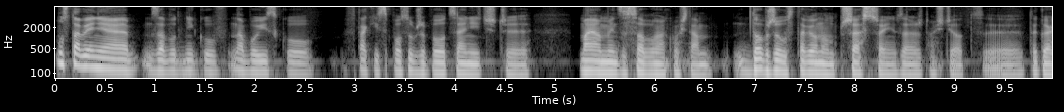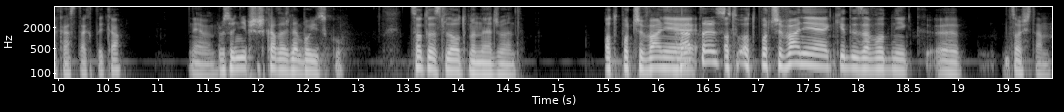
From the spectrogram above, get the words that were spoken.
Ustawienie zawodników na boisku w taki sposób, żeby ocenić, czy mają między sobą jakąś tam dobrze ustawioną przestrzeń, w zależności od e, tego, jaka jest taktyka. Nie wiem. Po prostu nie przeszkadzać na boisku. Co to jest load management? Odpoczywanie, jest... od, odpoczywanie kiedy zawodnik y, coś tam.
